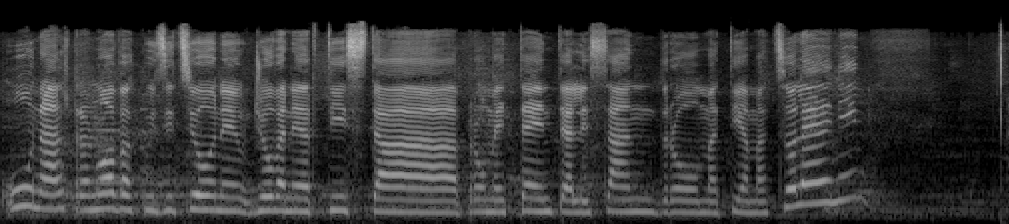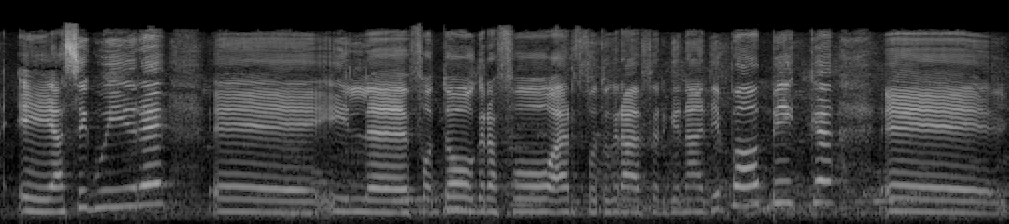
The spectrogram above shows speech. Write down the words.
Un'altra nuova acquisizione, un giovane artista promettente Alessandro Mattia Mazzoleni. E a seguire eh, il fotografo, art photographer Gennady Popik, eh,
